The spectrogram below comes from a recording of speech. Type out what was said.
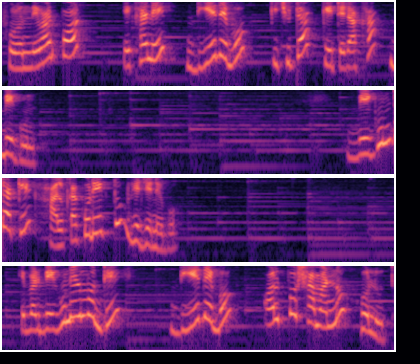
ফোড়ন দেওয়ার পর এখানে দিয়ে দেব কিছুটা কেটে রাখা বেগুন। বেগুনটাকে হালকা করে একটু ভেজে নেব। এবার বেগুনের মধ্যে দিয়ে দেব অল্প সামান্য হলুদ।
